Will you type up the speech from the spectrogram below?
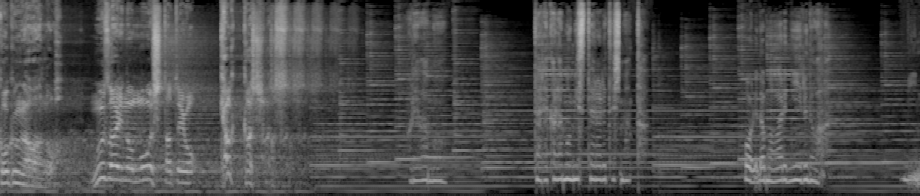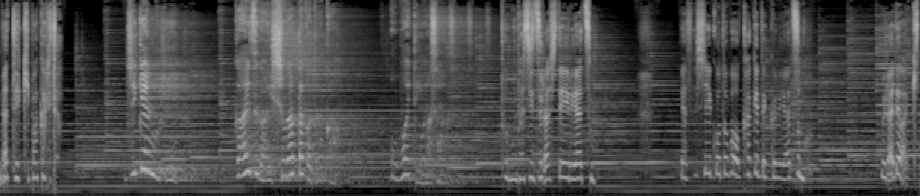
告側の無罪の申し立てを却下します。俺はもう誰からも見捨てられてしまった。俺の周りにいるのはみんな敵ばかりだ。事件の日ガイズが一緒だったかどうか覚えていません。友達ずらしているやつも優しい言葉をかけてくるやつも裏ではきっ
